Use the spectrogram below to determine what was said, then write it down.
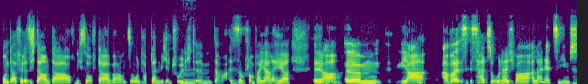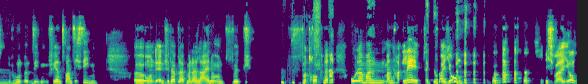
Und dafür, dass ich da und da auch nicht so oft da war und so und habe dann mich entschuldigt. Mhm. Ähm, da war, es ist auch schon ein paar Jahre her. Ja, ähm, ja, aber es ist halt so, ne? Ich war alleinerziehend, sieben- 24/7. Äh, und entweder bleibt man alleine und wird vertrocknet oder man, man ha- lebt. Ja, Ich war jung. Ich war jung.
